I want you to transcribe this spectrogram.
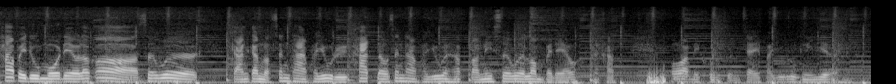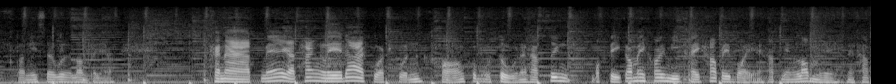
เข้าไปดูโมเดลแล้วก็เซิร์ฟเวอร์การกำหนดเส้นทางพายุหรือคาดเดาเส้นทางพายุนะครับ ตอนนี้เซิร์ฟเวอร์ล่มไปแล้วนะครับ เพราะว่ามีคนสนใจพายุลูกนี้เยอะนะตอนนี้เซิร์ฟเวอร์ล่มไปแล้ว ขนาดแม้กระทั่งเรดาร์กวดฝนของกรมอุตุนะครับ ซึ่งปกติก็ไม่ค่อยมีใครเข้าไปบ่อยนะครับ ยังล่มเลยนะครับ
